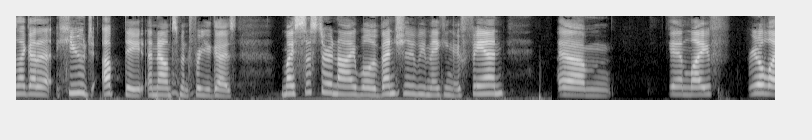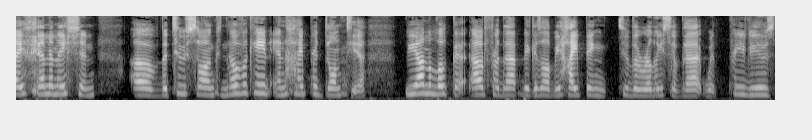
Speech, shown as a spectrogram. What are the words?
I got a huge update announcement for you guys. My sister and I will eventually be making a fan, um, fan life, real life animation of the two songs Novocaine and Hyperdontia. Be on the lookout for that because I'll be hyping to the release of that with previews,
